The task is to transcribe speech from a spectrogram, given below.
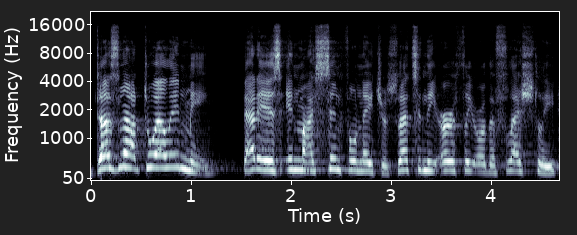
does not dwell in me. That is, in my sinful nature. So that's in the earthly or the fleshly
